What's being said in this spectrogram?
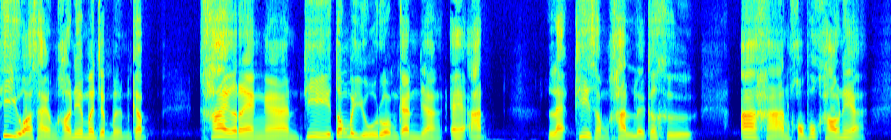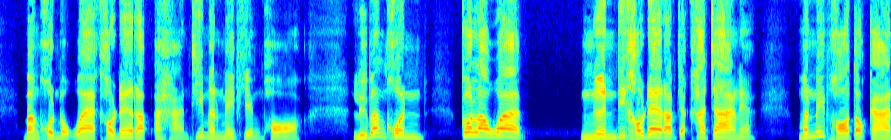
ที่อยู่อาศัยของเขาเนี่ยมันจะเหมือนกับค่ายแรงงานที่ต้องไปอยู่รวมกันอย่างแออัด และที่สำคัญเลยก็คือ อาหารของพวกเขาเนี่ยบางคนบอกว่าเขาได้รับอาหารที่มันไม่เพียงพอ หรือบางคนก็เล่าว่าเงินที่เขาได้รับจากค่าจ้างเนี่ย มันไม่พอต่อการ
